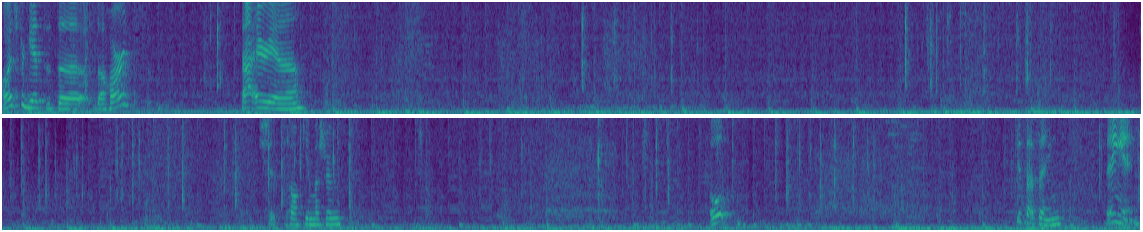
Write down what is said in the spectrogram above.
always forget that the the hearts, that area. Shit, talkie mushrooms. Oh. Get that thing. Dang it.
